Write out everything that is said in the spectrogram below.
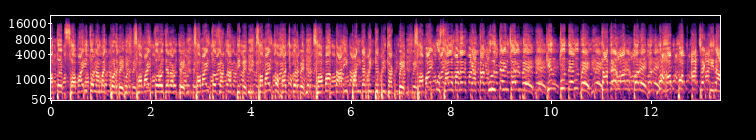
অতএব সবাই তো নামাজ পড়বে, সবাই তো রোজা রাখবে, সবাই তো জাকাত দিবে, সবাই তো হজ করবে, সবার দাড়ি পাঞ্জাবি টুপি থাকবে, সবাই মুসলমানের ক্যাটাগরিতেই চলবে। কিন্তু দেখবে তাদের অন্তরে মহব্বত আছে কিনা?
